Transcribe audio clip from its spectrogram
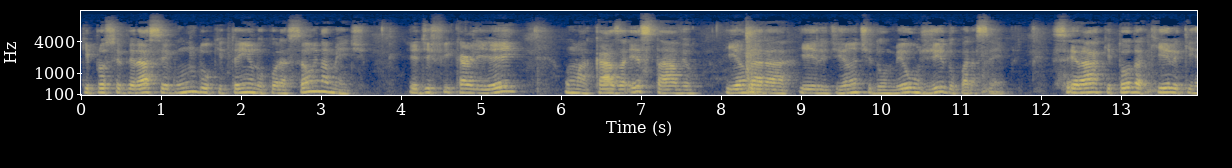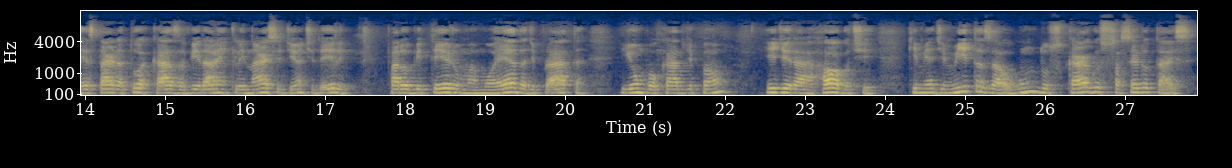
que procederá segundo o que tenho no coração e na mente. Edificar-lhe-ei uma casa estável, e andará ele diante do meu ungido para sempre. Será que todo aquele que restar da tua casa virá inclinar-se diante dele para obter uma moeda de prata e um bocado de pão? e dirá: Rogo-te que me admitas a algum dos cargos sacerdotais,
